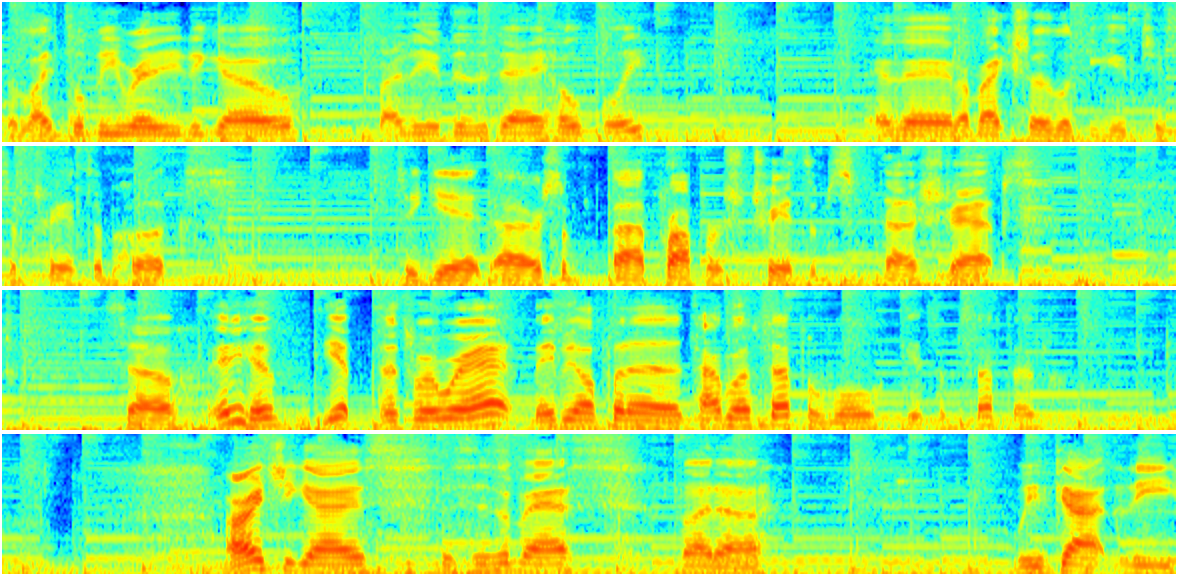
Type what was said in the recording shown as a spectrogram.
So lights will be ready to go by the end of the day hopefully. And then I'm actually looking into some transom hooks to get uh, or some uh, proper transom uh, straps so, anywho, yep, that's where we're at. Maybe I'll put a time lapse up and we'll get some stuff done. All right, you guys, this is a mess, but uh, we've got the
